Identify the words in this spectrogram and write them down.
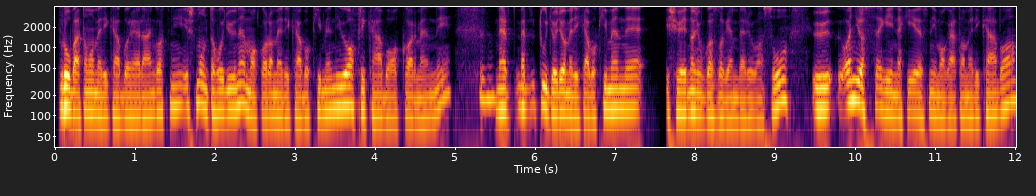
próbáltam Amerikába elrángatni, és mondta, hogy ő nem akar Amerikába kimenni, ő Afrikába akar menni, mert, mert tudja, hogy Amerikába kimenni, és ő egy nagyon gazdag emberről van szó, ő annyira szegénynek érezni magát Amerikába,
